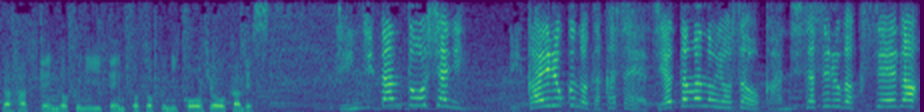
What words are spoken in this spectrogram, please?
が8.62点と特に高評価です。人事担当者に理解力の高さや地頭の良さを感じさせる学生が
